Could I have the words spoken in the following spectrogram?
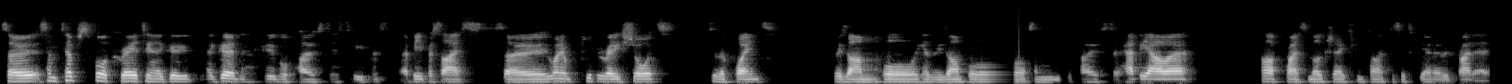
So some tips for creating a good, a good Google post is to be, uh, be precise. So you want to keep it really short, to the point. For example, have an example of something you could post. So happy hour, half price milkshakes from 5 to 6 p.m. every Friday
